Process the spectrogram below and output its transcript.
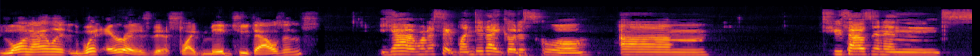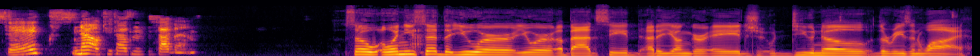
Long Island, what era is this? Like mid 2000s? Yeah, I want to say when did I go to school? Um, 2006? No, 2007. So when you said that you were you were a bad seed at a younger age, do you know the reason why,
